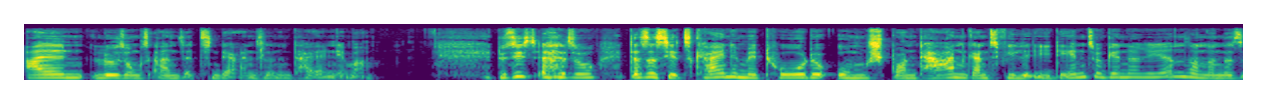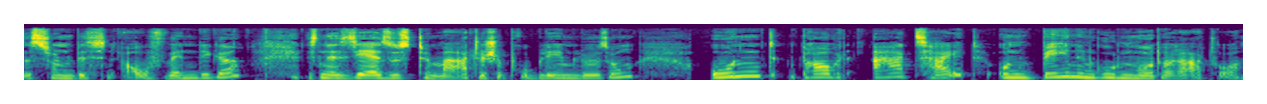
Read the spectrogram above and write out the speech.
allen Lösungsansätzen der einzelnen Teilnehmer. Du siehst also, das ist jetzt keine Methode, um spontan ganz viele Ideen zu generieren, sondern das ist schon ein bisschen aufwendiger, ist eine sehr systematische Problemlösung und braucht A Zeit und B einen guten Moderator.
